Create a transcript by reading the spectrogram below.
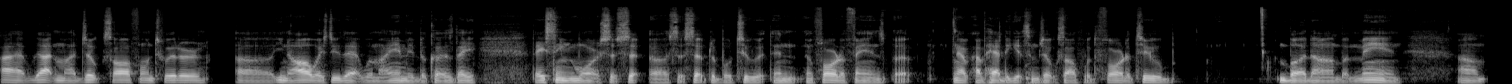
I have gotten my jokes off on Twitter. Uh, you know, I always do that with Miami because they they seem more uh, susceptible to it than, Florida fans. But I've, I've, had to get some jokes off with Florida too. But um, but man, um,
